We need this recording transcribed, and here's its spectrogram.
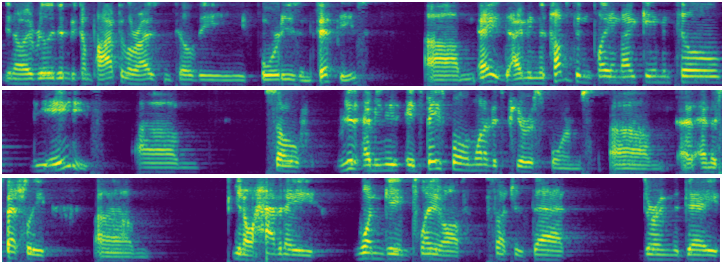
you know it really didn't become popularized until the 40s and 50s. Um, hey, I mean the Cubs didn't play a night game until the 80s. Um, so really, I mean it, it's baseball in one of its purest forms, um, and, and, especially um, you know having a one game playoff such as that during the day.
